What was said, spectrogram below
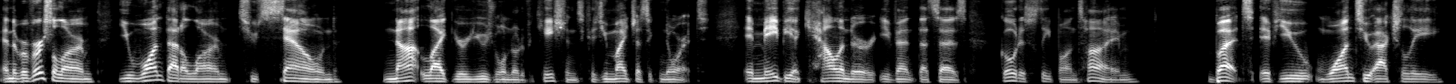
And the reverse alarm, you want that alarm to sound not like your usual notifications because you might just ignore it. It may be a calendar event that says, go to sleep on time. But if you want to actually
